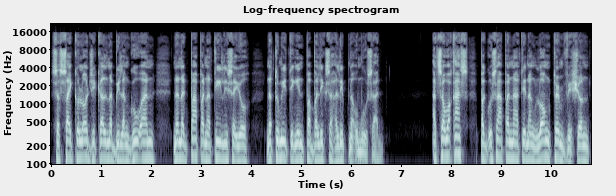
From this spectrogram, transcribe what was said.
sa psychological na bilangguan na nagpapanatili sa iyo na tumitingin pabalik sa halip na umusad. At sa wakas, pag-usapan natin ang long-term vision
